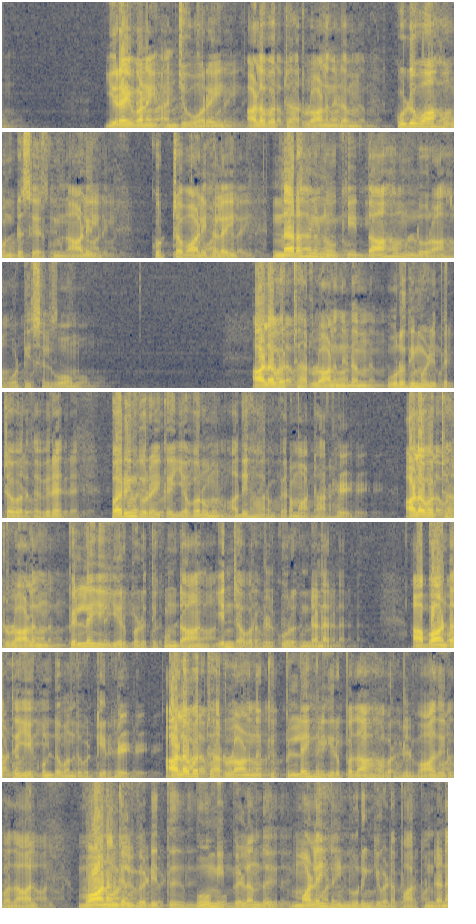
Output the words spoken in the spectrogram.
இறைவனை அஞ்சுவோரை அளவற்ற அருளாளனிடம் குழுவாக ஒன்று சேர்க்கும் நாளில் குற்றவாளிகளை நரகை நோக்கி தாகமுள்ளோராக ஓட்டி செல்வோம். அளவற்ற அருளாளனிடம் உறுதிமொழி பெற்றவர் தவிர பரிந்துரைக்க எவரும் அதிகாரம் பெறமாட்டார்கள். அளவற்ற அருளாளன் பிள்ளையை ஏற்படுத்திக் கொண்டான் என்று அவர்கள் கூறுகின்றனர். அபாண்டத்தையே கொண்டு வந்துவிட்டீர்கள் அளவற்ற அருளாளனுக்கு பிள்ளைகள் இருப்பதாக அவர்கள் வாதிடுவதால் வானங்கள் வெடித்து பூமி பிளந்து மலைகள் நொறுங்கிவிட பார்க்கின்றன.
